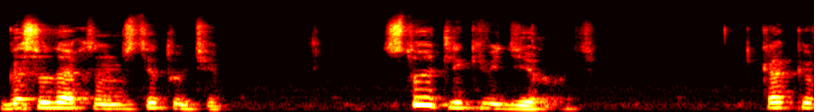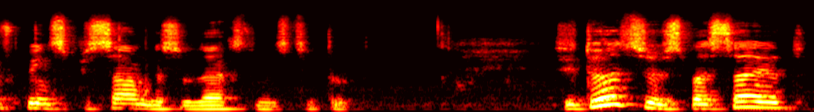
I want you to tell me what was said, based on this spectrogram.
в Государственном институте, стоит ликвидировать, как и в принципе сам Государственный институт. Ситуацию спасают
